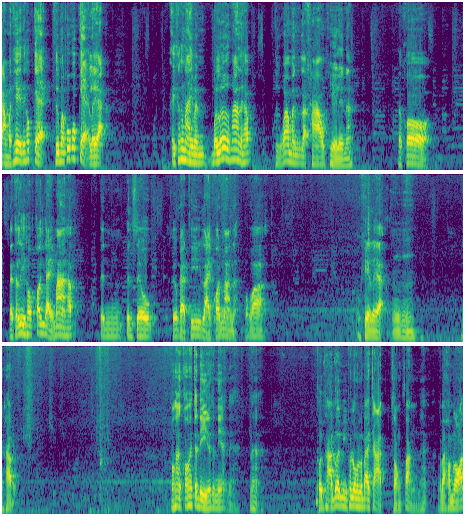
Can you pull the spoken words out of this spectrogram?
ต่างประเทศที่เขาแกะซื้อมาพวกก็แกะเลยอะไอ้ข้างในมันเบลเลอร์มากเลยครับ ถึงว่ามันราคาโอเคเลยนะ แล้วก็แบตเตอรี่เขาก้อนใหญ่มากครับ เป็นเป็นเซลล์เซลล์แบตที่หลายก้อนมากนะเพราะว่า โอเคเลยอะ่ะ อืมนะครับค่อนข้างค่อนข้างจะดีนะตัวเนี้ยเนี่ยนะ ทนทานด้วยมีพัดลมระบายอากาศสองฝั่งนะฮะระบายความร้อน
